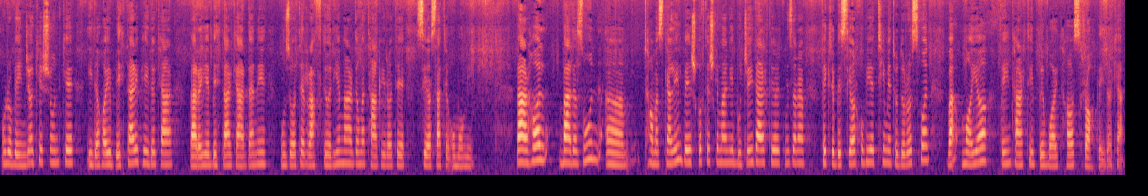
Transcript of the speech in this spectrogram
اون رو به اینجا کشوند که ایده های بهتری پیدا کرد برای بهتر کردن موضوعات رفتاری مردم و تغییرات سیاست عمومی. در حال بعد از اون تاماس کلیل بهش گفتش که من یه بودجه در اختیارت می‌ذارم. فکر بسیار خوبیه تیمتو درست کن. و مایا به این ترتیب به وایت هاوس راه پیدا کرد.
